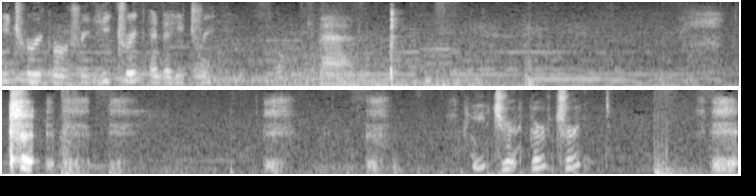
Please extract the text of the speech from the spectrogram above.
He trick or treat. He trick and then he treat. Bad. Trick or treat.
